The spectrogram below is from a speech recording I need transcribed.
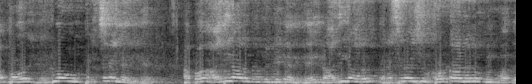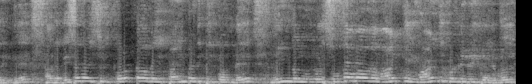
அப்போ இவ்வளவு பிரச்சனைகள் இருக்கு. அப்போ அதிகாரம் உங்ககிட்ட இருக்கு. இந்த அதிகாரம் ரிசர்வேஷன் கோட்டானால உங்களுக்கு வந்திருக்கு. அந்த ரிசர்வேஷன் கோட்டாவை பயன்படுத்தி கொண்டு நீங்கள் உங்கள் சுகமாக வாழ்க்கையை வாழ்ந்து கொண்டிருக்கிறீர்கள்.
